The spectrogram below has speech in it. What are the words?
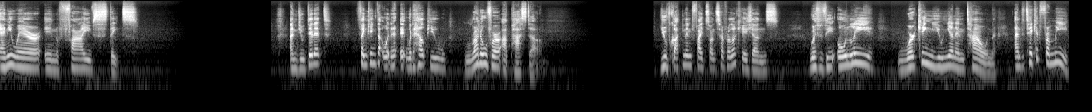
anywhere in five states. And you did it thinking that it would help you run over a pastor. You've gotten in fights on several occasions with the only working union in town. And take it from me,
